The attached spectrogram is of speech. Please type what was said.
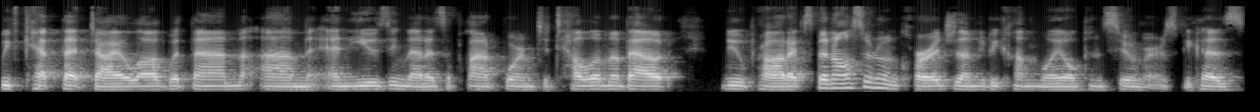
we've kept that dialogue with them um, and using that as a platform to tell them about new products, but also to encourage them to become loyal consumers because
